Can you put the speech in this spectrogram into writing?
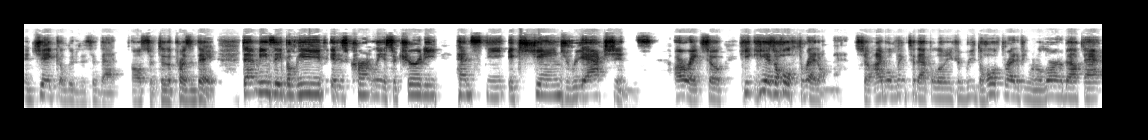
And Jake alluded to that also to the present day. That means they believe it is currently a security, hence the exchange reactions. All right, so he, he has a whole thread on that. So I will link to that below. You can read the whole thread if you want to learn about that.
